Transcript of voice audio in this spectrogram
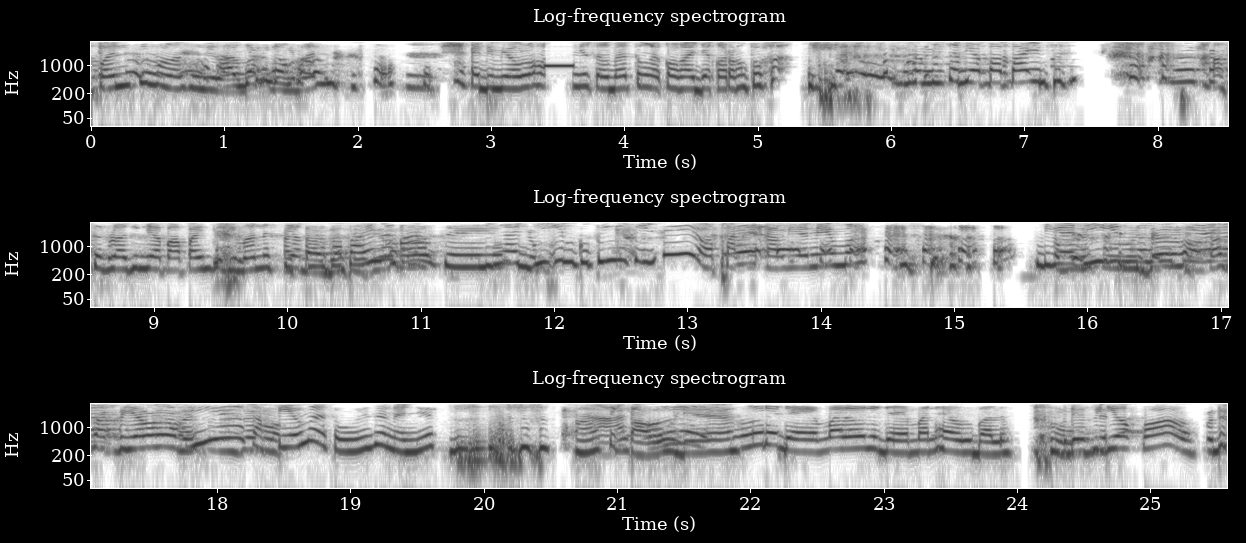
Apaan sih mau langsung dilamar gimana? Eh demi Allah nyesel banget tuh nggak kalau ngajak orang tua. Gak bisa diapa-apain. Astagfirullahaladzim dia apa-apain tuh gimana sih? Aku Astaga, Apa-apain serius. apa? Di ngajiin kupingnya keisi otak kalian emang. Di Suzon loh maksudnya. pas Saktia lo nggak Iya. Saktia mah Susan anjir. Asik tahu dia. Lu udah deman, lu udah deman, hell lu bales. Udah video call. udah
